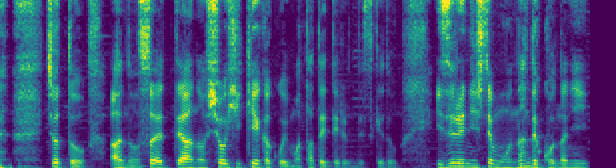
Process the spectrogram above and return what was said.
ちょっとあのそうやってあの消費計画を今立ててるんですけどいずれにしてもなんでこんなに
